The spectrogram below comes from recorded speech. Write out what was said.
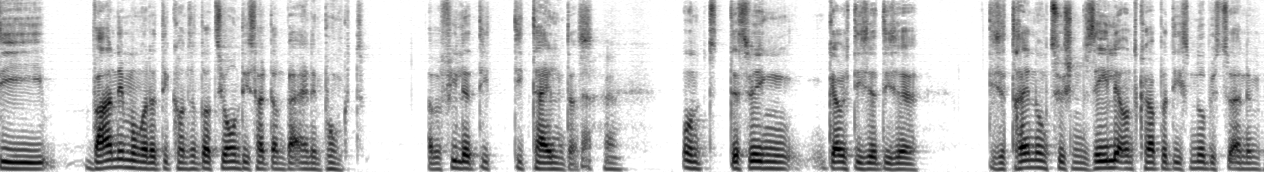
die Wahrnehmung oder die Konzentration, die ist halt dann bei einem Punkt. Aber viele, die, die teilen das. Ja, ja. Und deswegen glaube ich, diese, diese, diese Trennung zwischen Seele und Körper, die ist nur bis zu einem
